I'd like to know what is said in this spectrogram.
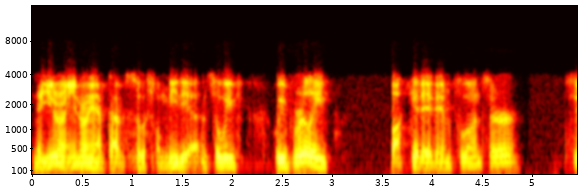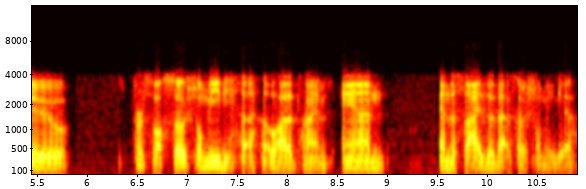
that you don't you don't even have to have social media. And so we've we've really bucketed influencer to first of all social media a lot of times and and the size of that social media.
